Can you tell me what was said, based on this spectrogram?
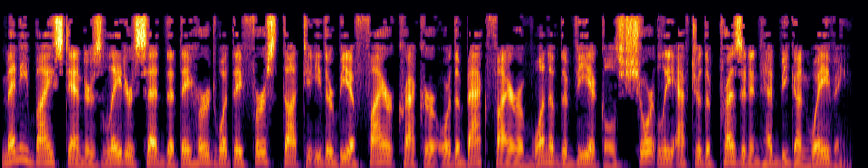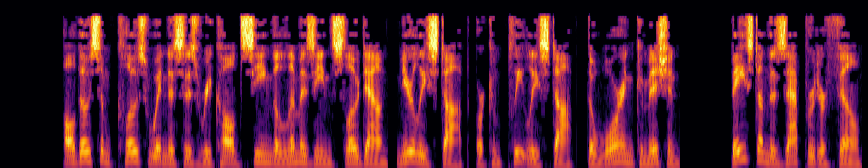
Many bystanders later said that they heard what they first thought to either be a firecracker or the backfire of one of the vehicles shortly after the president had begun waving. Although some close witnesses recalled seeing the limousine slow down, nearly stop, or completely stop, the Warren Commission based on the Zapruder film,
